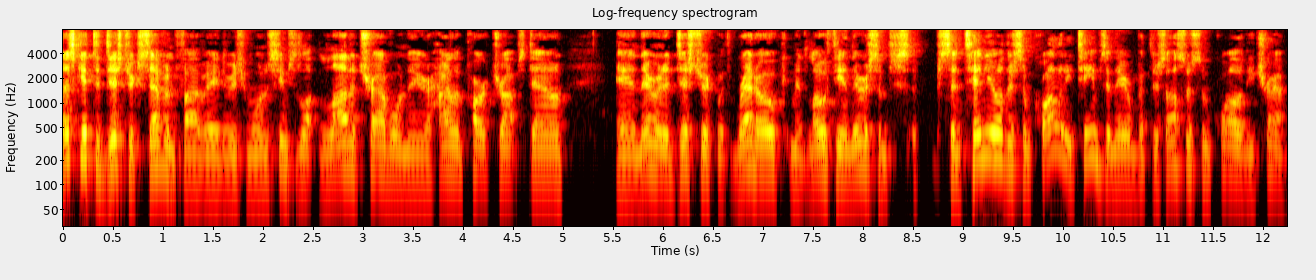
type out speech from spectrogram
Let's get to District Seven, Five A Division One. It seems a lot of travel in there. Highland Park drops down, and they're in a district with Red Oak, Midlothian. There are some Centennial. There's some quality teams in there, but there's also some quality travel.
